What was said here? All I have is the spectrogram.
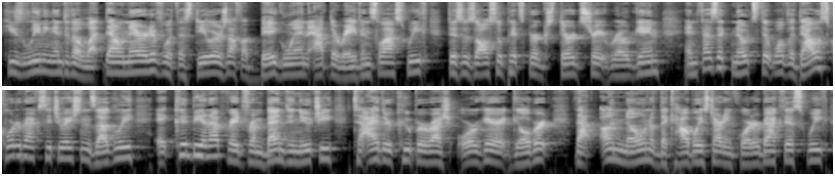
He's leaning into the letdown narrative with the Steelers off a big win at the Ravens last week. This is also Pittsburgh's third straight road game. And Fezzik notes that while the Dallas quarterback situation's ugly, it could be an upgrade from Ben DiNucci to either Cooper Rush or Garrett Gilbert. That unknown of the Cowboys starting quarterback this week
